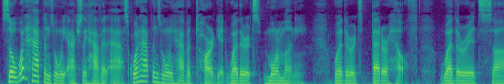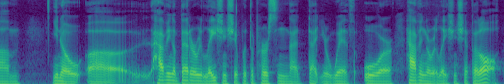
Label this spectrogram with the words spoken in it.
so what happens when we actually have an ask? What happens when we have a target whether it's more money whether it's better health whether it's um, you know, uh, having a better relationship with the person that, that you're with, or having a relationship at all,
